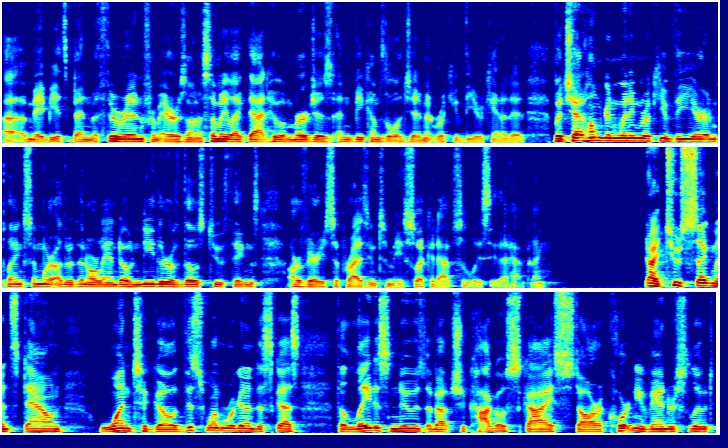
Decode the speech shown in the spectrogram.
Uh, maybe it's Ben Mathurin from Arizona, somebody like that who emerges and becomes a legitimate Rookie of the Year candidate. But Chet Holmgren winning Rookie of the Year and playing somewhere other than Orlando, neither of those two things are very surprising to me. So I could absolutely see that happening. All right, two segments down, one to go. This one we're going to discuss the latest news about Chicago Sky star Courtney Vandersloot.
